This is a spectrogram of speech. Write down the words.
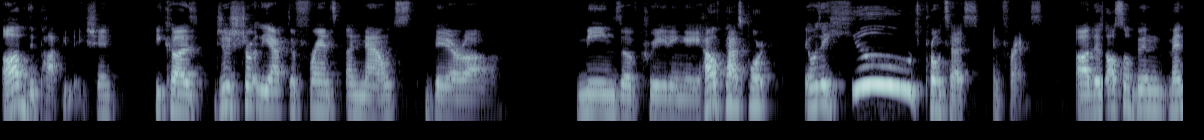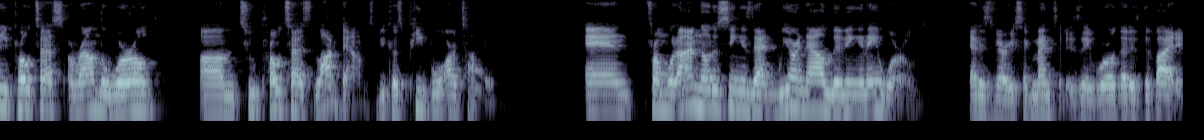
of the population because just shortly after France announced their uh, means of creating a health passport, there was a huge protest in France. Uh, there's also been many protests around the world um, to protest lockdowns because people are tired. And from what I'm noticing is that we are now living in a world that is very segmented. It is a world that is divided.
